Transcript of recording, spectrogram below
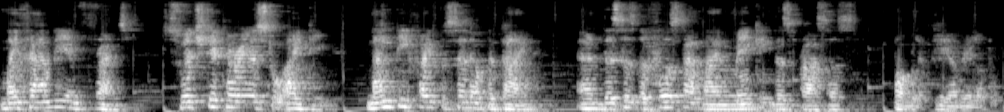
my family and friends switch their careers to IT 95% of the time, and this is the first time I'm making this process publicly available.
